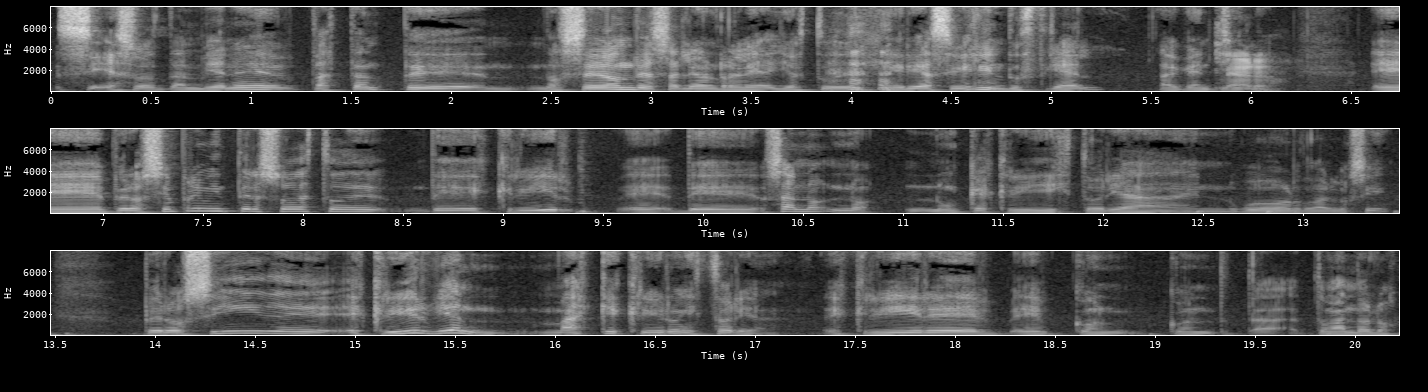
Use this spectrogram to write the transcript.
Sí, eso también es bastante... No sé dónde salió en realidad, yo estudié ingeniería civil industrial acá en Chile. Claro. Eh, pero siempre me interesó esto de, de escribir, eh, de, o sea, no, no, nunca escribí historia en Word o algo así, pero sí de escribir bien, más que escribir una historia. Escribir eh, eh, con, tomando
